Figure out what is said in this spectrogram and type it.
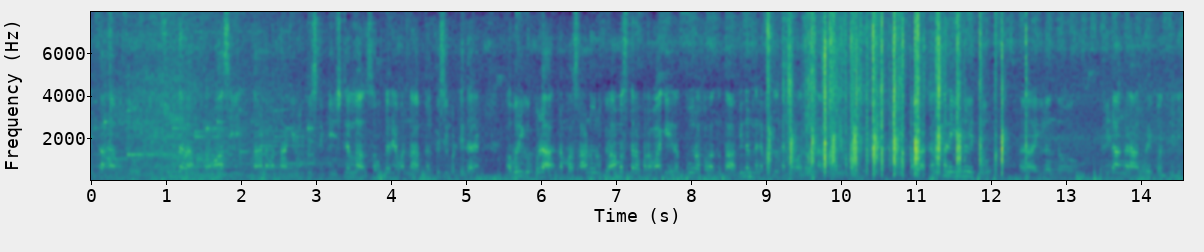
ಇಂತಹ ಒಂದು ಸುಂದರ ಪ್ರವಾಸಿ ತಾಣವನ್ನಾಗಿ ರೂಪಿಸಲಿಕ್ಕೆ ಇಷ್ಟೆಲ್ಲ ಸೌಕರ್ಯವನ್ನು ಕಲ್ಪಿಸಿಕೊಟ್ಟಿದ್ದಾರೆ. ಅವರಿಗೂ ಕೂಡ ನಮ್ಮ ಸಾಣೂರು ಗ್ರಾಮಸ್ಥರ ಪರವಾಗಿ ಹೃತ್ಪೂರ್ವಕವಾದಂತಹ ಅಭಿನಂದನೆ ಮತ್ತು ಧನ್ಯವಾದವನ್ನು ಸಲ್ಲಿಸ್ತಾ ಇದ್ದೀವಿ ಅವರ ಕಲ್ಪನೆ ಇನ್ನೂ ಇತ್ತು. ಇಲ್ಲೊಂದು ಕ್ರೀಡಾಂಗಣ ಆಗಬೇಕು ಅಂತೇಳಿ.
